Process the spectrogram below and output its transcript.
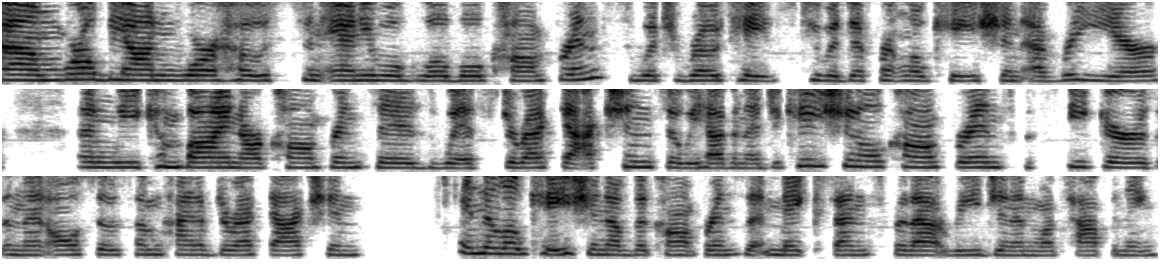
um, World Beyond War hosts an annual global conference, which rotates to a different location every year. And we combine our conferences with direct action. So we have an educational conference with speakers and then also some kind of direct action in the location of the conference that makes sense for that region and what's happening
